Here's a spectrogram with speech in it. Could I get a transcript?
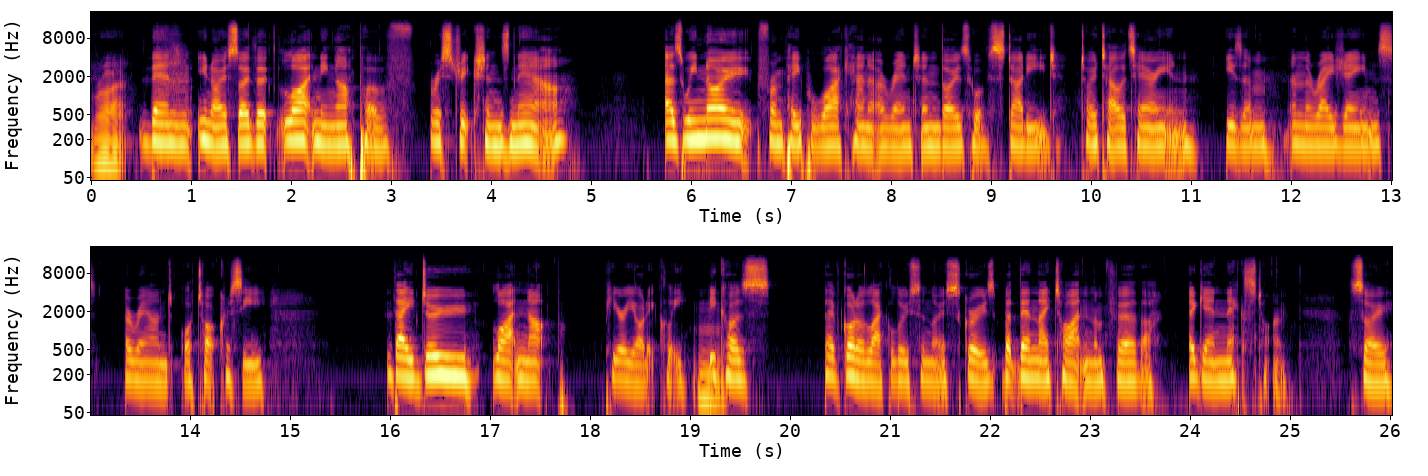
Right. then, you know, so the lightening up of restrictions now, as we know from people like Hannah Arendt and those who have studied totalitarianism and the regimes around autocracy, they do lighten up periodically Mm. because they've got to like loosen those screws, but then they tighten them further again next time. So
